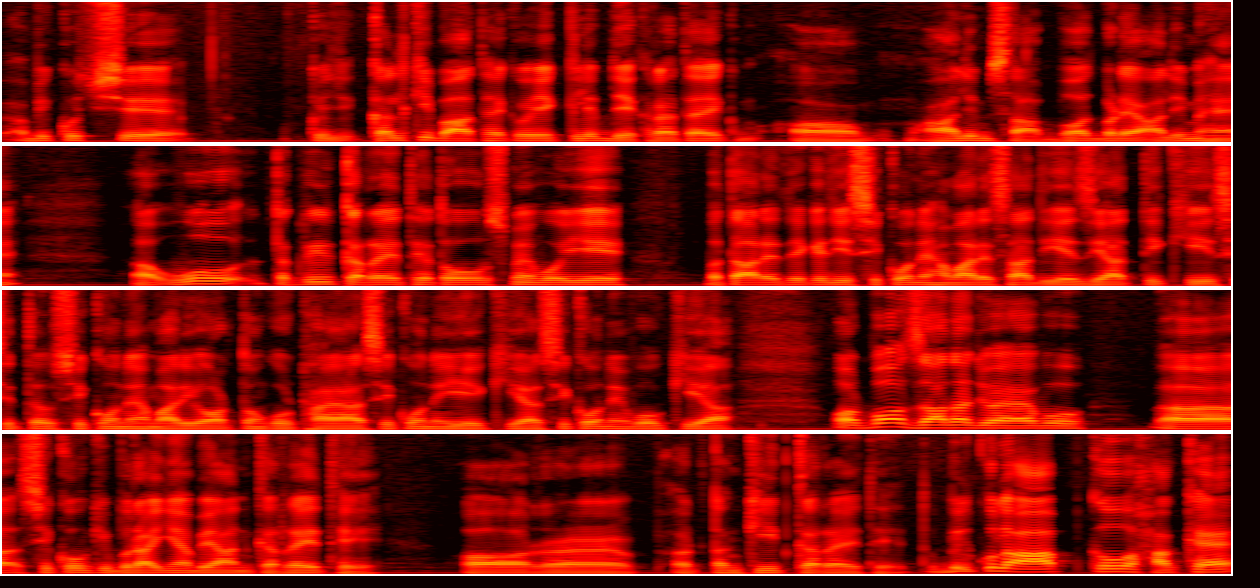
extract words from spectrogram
ابھی کچھ کل کی بات ہے کہ وہ ایک کلپ دیکھ رہا تھا، ایک عالم صاحب، بہت بڑے عالم ہیں۔ وہ تقریر کر رہے تھے تو اس میں وہ یہ بتا رہے تھے کہ جی سکھوں نے ہمارے ساتھ یہ زیادتی کی سکھوں نے ہماری عورتوں کو اٹھایا، سکھوں نے یہ کیا، سکھوں نے وہ کیا۔ اور بہت زیادہ جو ہے وہ سکھوں کی برائیاں بیان کر رہے تھے اور تنقید کر رہے تھے۔ تو بالکل آپ کو حق ہے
